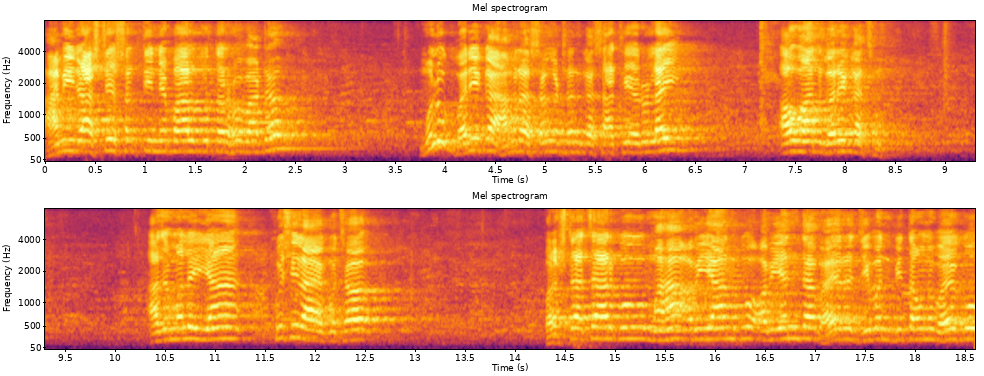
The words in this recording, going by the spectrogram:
हामी राष्ट्रिय शक्ति नेपालको तर्फबाट मुलुकभरिका हाम्रा सङ्गठनका साथीहरूलाई आह्वान गरेका छौँ। आज मलाई यहाँ खुसी लागेको छ। भ्रष्टाचारको महाअभियानको अभियन्ता भएर जीवन बिताउनु भएको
